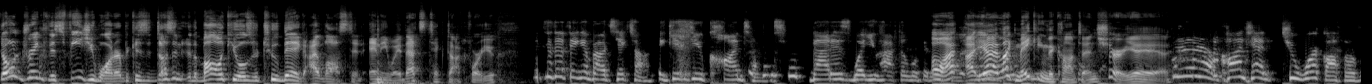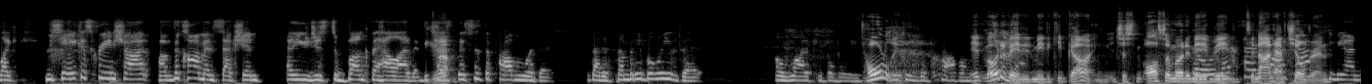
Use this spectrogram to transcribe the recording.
don't drink this Fiji water because it doesn't the molecules are too big I lost it anyway that's TikTok for you This is the thing about TikTok. It gives you content. That is what you have to look at. oh I, I yeah I like making the content sure yeah yeah, yeah. no, no, no, content to work off of. Like you take a screenshot of the comment section and you just debunk the hell out of it because Yeah. this is the problem with it. That if somebody believes it, a lot of people believe Totally. it. This is the problem. it motivated me to keep going it just also motivated So me to not have children To be on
